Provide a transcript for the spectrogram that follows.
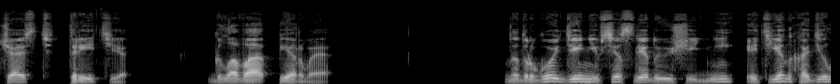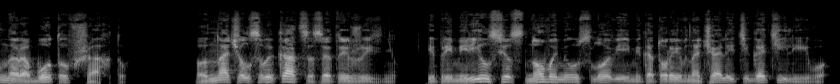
Часть третья. Глава первая. На другой день и все следующие дни Этьен ходил на работу в шахту. Он начал свыкаться с этой жизнью и примирился с новыми условиями, которые вначале тяготили его.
